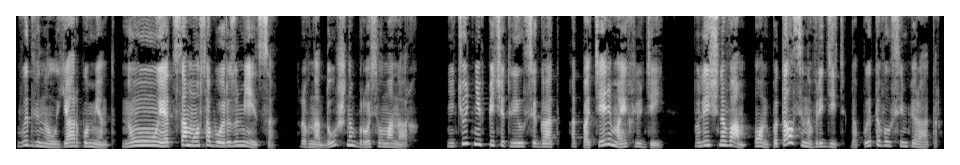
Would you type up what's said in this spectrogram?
Выдвинул я аргумент. «Ну, это само собой разумеется равнодушно бросил монарх. Ничуть не впечатлился гад от потери моих людей. Но лично вам он пытался навредить, допытывался император.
